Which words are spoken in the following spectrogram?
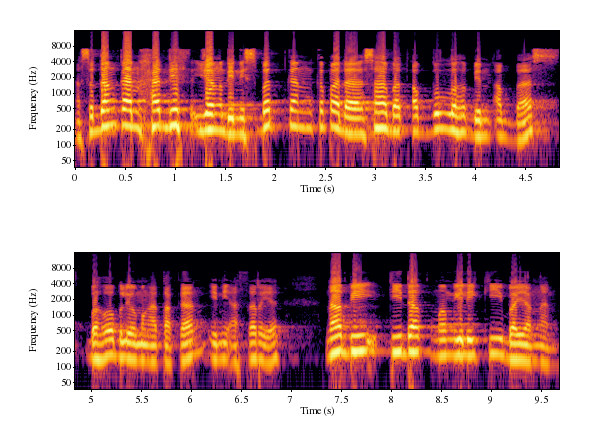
Nah, sedangkan hadis yang dinisbatkan kepada sahabat Abdullah bin Abbas bahwa beliau mengatakan ini asar ya, Nabi tidak memiliki bayangan.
